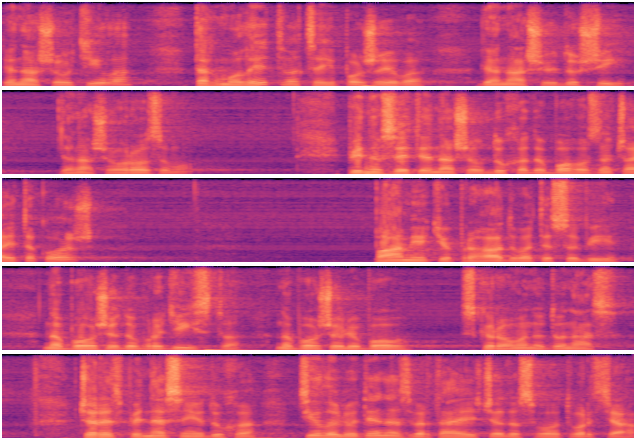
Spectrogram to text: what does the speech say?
для нашого тіла, так молитва це і пожива для нашої душі, для нашого розуму. Підносити нашого духа до Бога означає також пам'яттю пригадувати собі на Боже добродійство, на Божу любов, скеровану до нас. Через піднесення духа тіло людина звертається до свого Творця,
